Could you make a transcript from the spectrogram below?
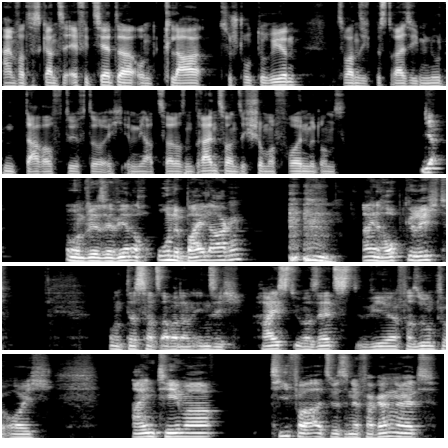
einfach das Ganze effizienter und klar zu strukturieren. 20 bis 30 Minuten, darauf dürft ihr euch im Jahr 2023 schon mal freuen mit uns. Ja, und wir servieren auch ohne Beilagen ein Hauptgericht und das hat es aber dann in sich. Heißt übersetzt, wir versuchen für euch ein Thema tiefer, als wir es in der Vergangenheit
